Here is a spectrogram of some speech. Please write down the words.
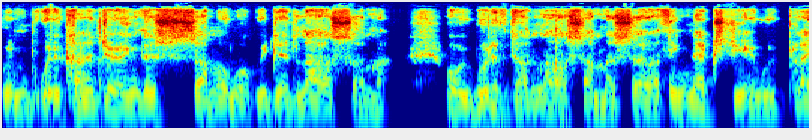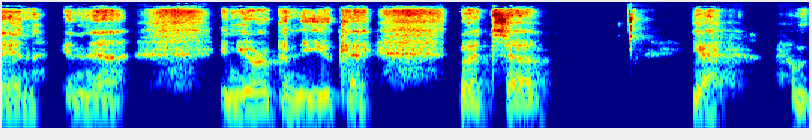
we're kind of doing this summer what we did last summer, or we would have done last summer. So I think next year we play in in uh, in Europe and the UK. But uh, yeah, I'm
